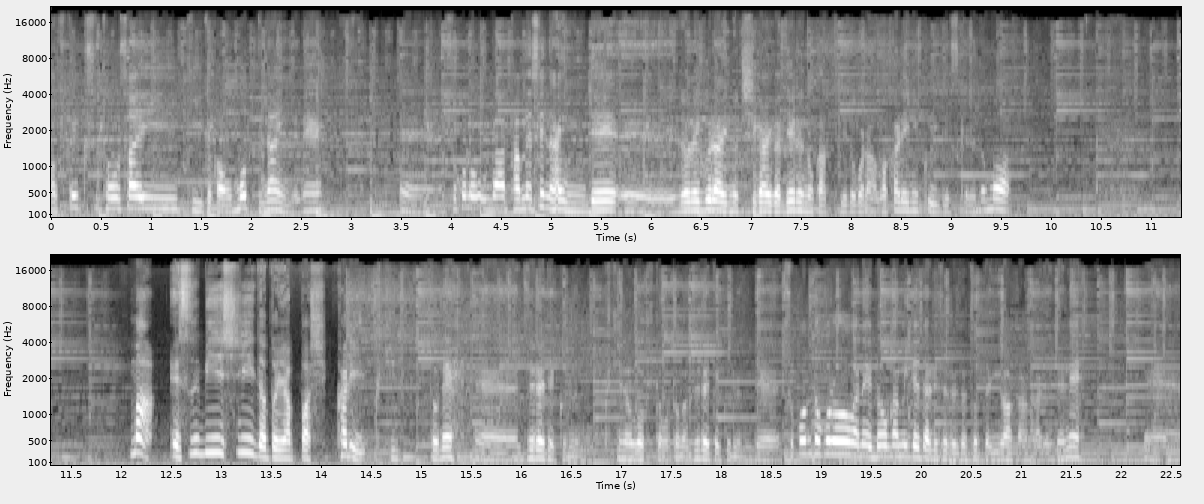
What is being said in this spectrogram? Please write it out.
AppX 搭載機とかを持ってないんでね、えー、そこが試せないんで、えー、どれぐらいの違いが出るのかっていうところは分かりにくいですけれどもまあ SBC だとやっぱしっかり口とね、えー、ずれてくる口の動きと音がずれてくるんでそこのところがね動画見てたりするとちょっと違和感が出てね、えー、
